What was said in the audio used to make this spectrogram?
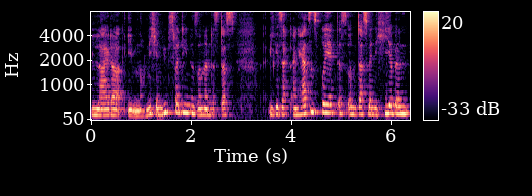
leider eben noch nicht in Lübs verdiene, sondern dass das, wie gesagt, ein Herzensprojekt ist und dass, wenn ich hier bin,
